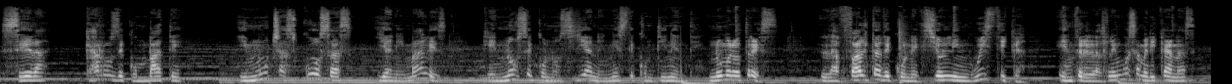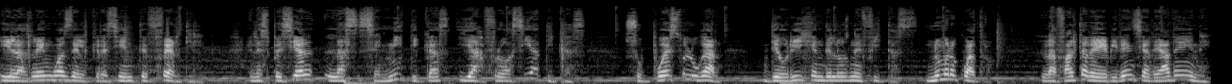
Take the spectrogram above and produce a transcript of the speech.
seda, carros de combate y muchas cosas y animales que no se conocían en este continente. Número 3. La falta de conexión lingüística entre las lenguas americanas y las lenguas del creciente fértil, en especial las semíticas y afroasiáticas, supuesto lugar de origen de los nefitas. Número 4. La falta de evidencia de ADN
